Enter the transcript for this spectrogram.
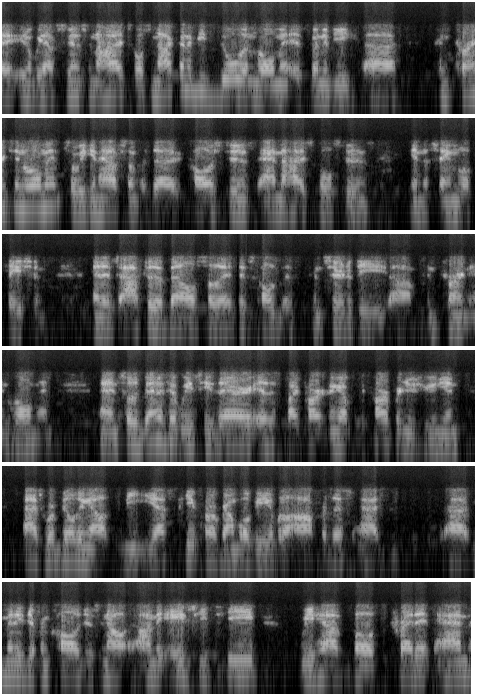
uh, you know, we have students in the high school. It's not going to be dual enrollment. It's going to be uh, concurrent enrollment, so we can have some of the college students and the high school students in the same location. And it's after the bell, so that it's called it's considered to be um, concurrent enrollment. And so the benefit we see there is by partnering up with the Carpenters Union, as we're building out the ESP program, we'll be able to offer this at uh, many different colleges. Now, on the ACT, we have both credit and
